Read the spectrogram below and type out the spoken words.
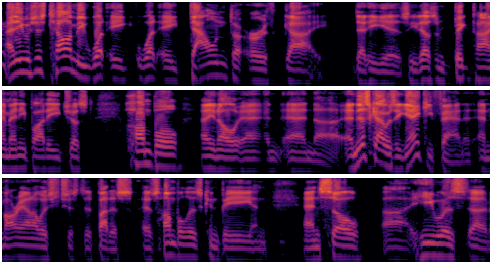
And he was just telling me what a what a down to earth guy that he is. He doesn't big time anybody, just humble, you know, and and uh, and this guy was a Yankee fan and, and Mariano was just about as as humble as can be and and so uh, he was uh,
